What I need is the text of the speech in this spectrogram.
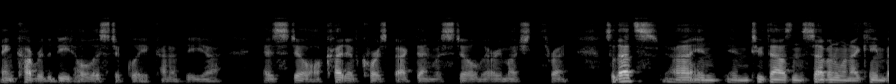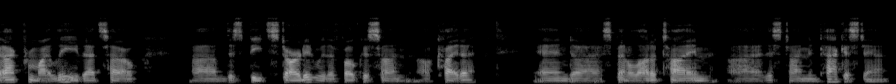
and cover the beat holistically, kind of the uh, as still Al Qaeda, of course, back then was still very much the threat. So that's uh, in in 2007 when I came back from my leave. That's how uh, this beat started with a focus on Al Qaeda, and uh, spent a lot of time uh, this time in Pakistan,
